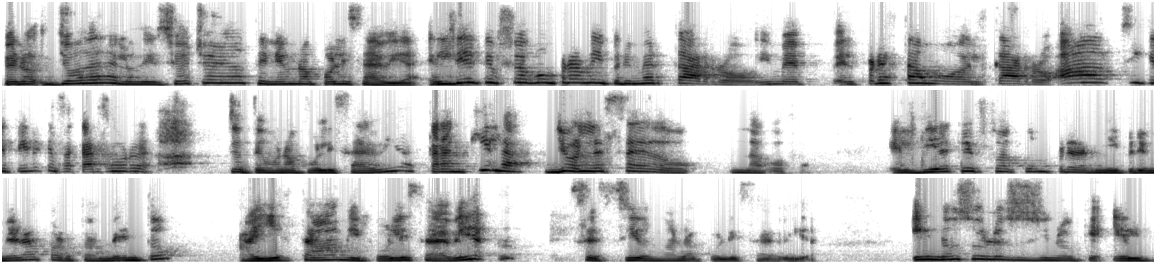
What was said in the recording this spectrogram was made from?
pero yo desde los 18 años tenía una póliza de vida. El día que fui a comprar mi primer carro y me, el préstamo del carro, ah, sí, que tiene que sacar seguro, ¡ah! yo tengo una póliza de vida, tranquila, yo le cedo una cosa. El día que fui a comprar mi primer apartamento, ahí estaba mi póliza de vida, sesión a la póliza de vida. Y no solo eso, sino que el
